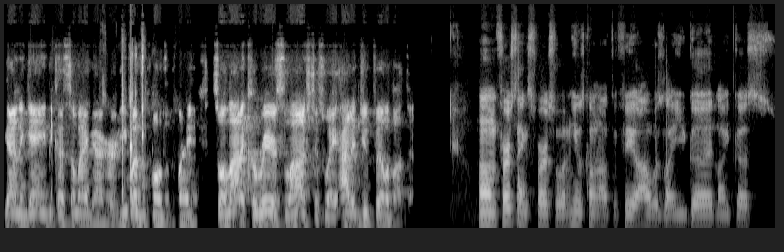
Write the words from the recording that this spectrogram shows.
got in the game because somebody got hurt. He wasn't supposed to play. So a lot of careers launched this way. How did you feel about that? Um, first things first, when he was coming off the field, I was like, "You good?" Like, us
